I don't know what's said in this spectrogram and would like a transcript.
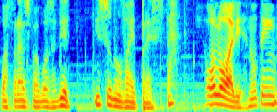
com a frase famosa dele, isso não vai prestar? Ô Loli, não tem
